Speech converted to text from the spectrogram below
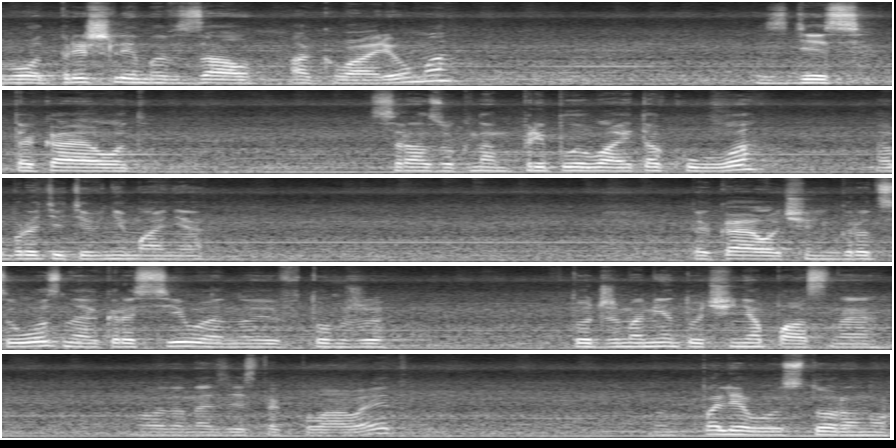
Вот, пришли мы в зал аквариума. Здесь такая вот сразу к нам приплывает акула. Обратите внимание. Такая очень грациозная, красивая, но и в том же в тот же момент очень опасная. Вот она здесь так плавает. Вот по левую сторону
